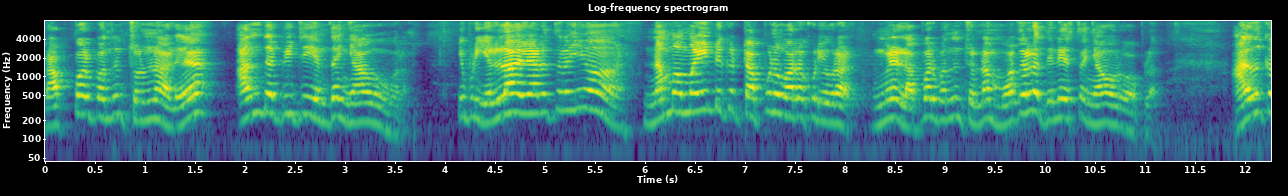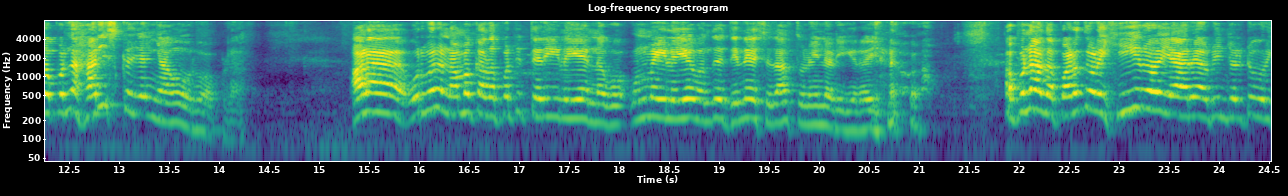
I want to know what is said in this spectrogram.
ரப்பர் பந்துன்னு சொன்னாலே அந்த பிஜிஎம் தான் ஞாபகம் வரும். இப்படி எல்லா இடத்துலையும் நம்ம மைண்டுக்கு டப்புன்னு வரக்கூடிய ஒரு ஆள். உண்மையிலே லப்பர் பந்துன்னு சொன்னால் முதல்ல தினேஷ் தான் ஞாபகம் வருவாப்புல. அதுக்கப்புறம் தான் ஹரிஷ் கல்யாண் ஞாபகம் வருவாப்புல. ஆனால் ஒருவேளை நமக்கு அதை பற்றி தெரியலையே என்னவோ உண்மையிலேயே வந்து தினேஷ் தான் துணை நடிகர் என்னவோ. அப்படின்னா அந்த படத்தோட ஹீரோ யார் அப்படின்னு சொல்லிட்டு ஒரு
